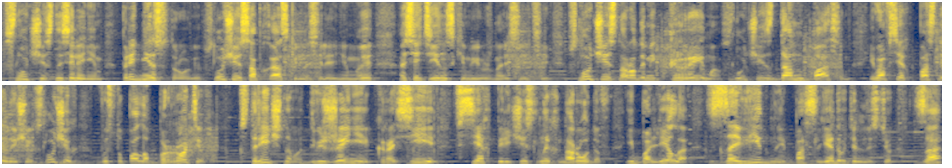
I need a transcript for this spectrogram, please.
в случае с населением Приднестровья, в случае с абхазским населением и осетинским в Южной Осетии, в случае с народами Крыма, в случае с Донбассом и во всех последующих случаях выступала против встречного движения к России всех перечисленных народов и болела с завидной последовательностью за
